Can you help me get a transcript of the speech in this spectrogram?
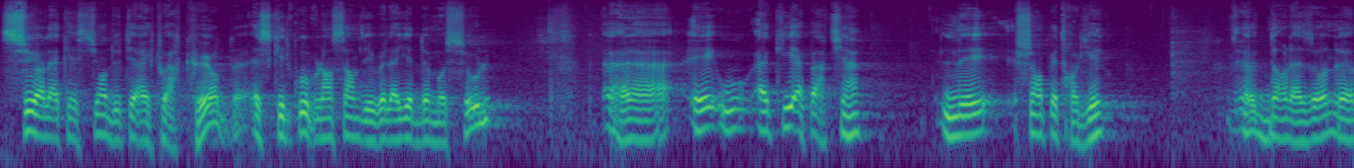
sur la question du territoire kurde. Est-ce qu'il couvre l'ensemble du vilayet de Mossoul euh, et où, à qui appartient les champs pétroliers dans la zone euh,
